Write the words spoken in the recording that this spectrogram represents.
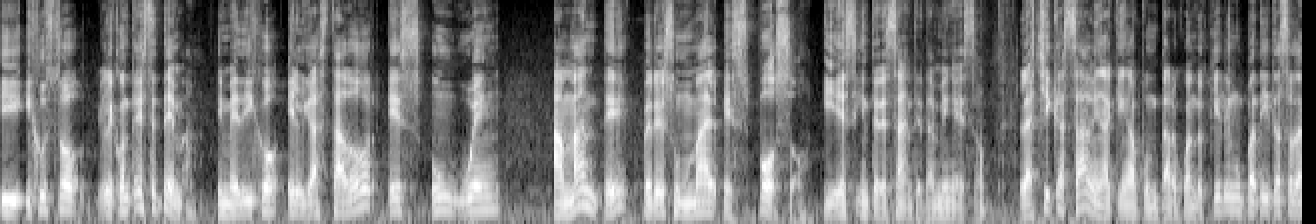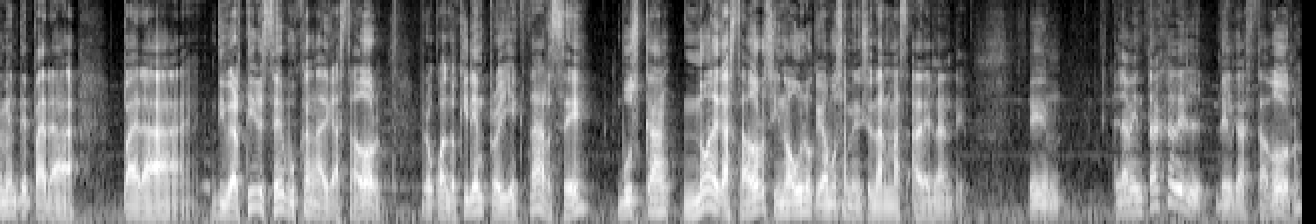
y, justo le conté este tema y me dijo, el gastador es un buen amante, pero es un mal esposo. Y es interesante también eso. Las chicas saben a quién apuntar. Cuando quieren un patita solamente para, para divertirse, buscan al gastador. Pero cuando quieren proyectarse, buscan no al gastador, sino a uno que vamos a mencionar más adelante. Em, la ventaja del, gastador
